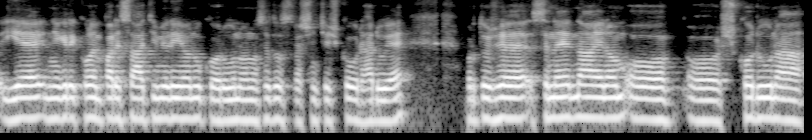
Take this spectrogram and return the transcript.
je někde kolem 50 milionů korun. Ono se to strašně těžko odhaduje, protože se nejedná jenom o, o škodu na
